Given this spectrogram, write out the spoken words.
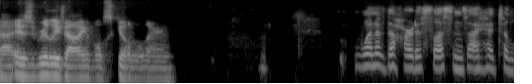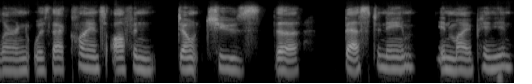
uh, is really valuable skill to learn. One of the hardest lessons I had to learn was that clients often don't choose the best name, in my opinion.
